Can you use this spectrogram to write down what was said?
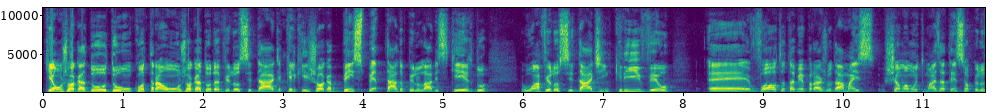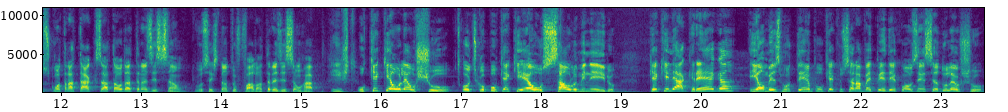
que é um jogador do um contra um, um jogador da velocidade, aquele que joga bem espetado pelo lado esquerdo, uma velocidade incrível. É, volta também para ajudar, mas chama muito mais atenção pelos contra-ataques, a tal da transição, que vocês tanto falam, a transição rápida. Isto. O que, que é o Léo Chu? Ou desculpa, o que, que é o Saulo Mineiro? Que, que ele agrega e, ao mesmo tempo, o que, que o Ceará vai perder com a ausência do Léo Chu?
